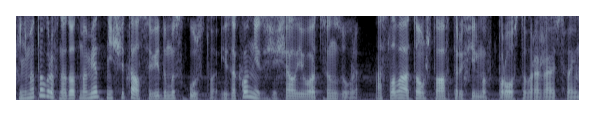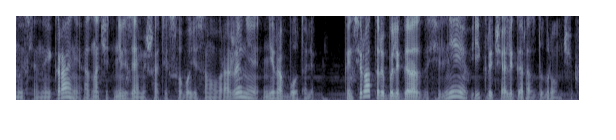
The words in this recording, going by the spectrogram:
Кинематограф на тот момент не считался видом искусства, и закон не защищал его от цензуры. А слова о том, что авторы фильмов просто выражают свои мысли на экране, а значит нельзя мешать их свободе самовыражения, не работали. Консерваторы были гораздо сильнее и кричали гораздо громче.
